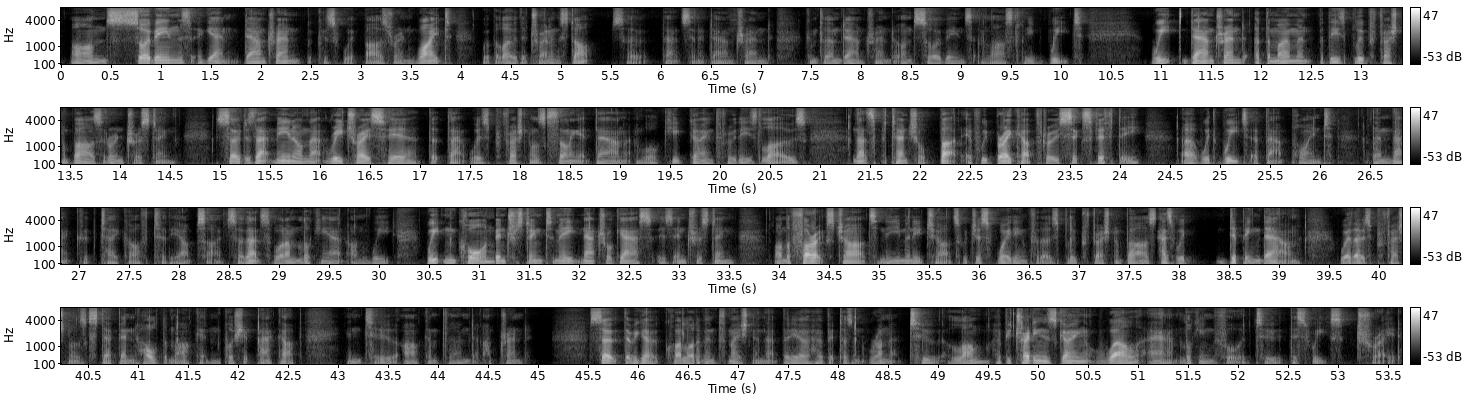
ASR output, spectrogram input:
On soybeans, again, downtrend because with bars are in white, we're below the trailing stop. So that's in a downtrend, confirmed downtrend on soybeans. And lastly, wheat. Wheat downtrend at the moment, but these blue professional bars are interesting. So does that mean on that retrace here that that was professionals selling it down and we'll keep going through these lows? That's a potential. But if we break up through 650 uh, with wheat at that point, then that could take off to the upside. So that's what I'm looking at on wheat. Wheat and corn, interesting to me. Natural gas is interesting. On the Forex charts and the E-mini charts, we're just waiting for those blue professional bars as we dipping down where those professionals step in, hold the market and push it back up into our confirmed uptrend. So there we go, quite a lot of information in that video. Hope it doesn't run too long. Hope your trading is going well and I'm looking forward to this week's trade.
